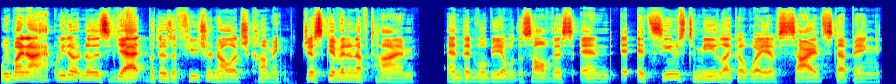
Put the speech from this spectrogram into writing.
we might not we don't know this yet, but there's a future knowledge coming. Just give it enough time, and then we'll be able to solve this. And it, it seems to me like a way of sidestepping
